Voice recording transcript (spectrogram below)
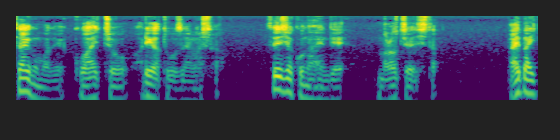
最後までご拝聴ありがとうございました。それじゃこの辺で、マロチェでした。バイバイ。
